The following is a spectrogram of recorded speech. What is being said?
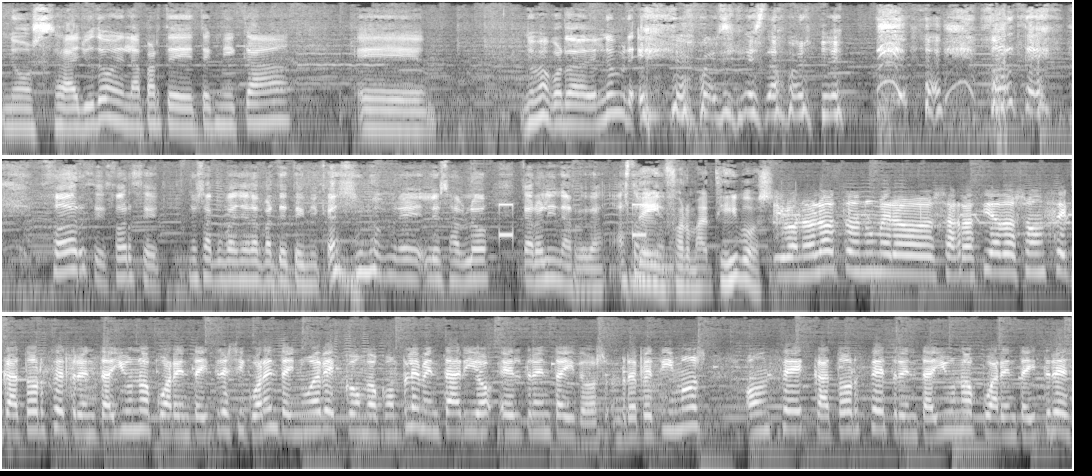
Nos ayudó en la parte técnica. Eh, no me acuerdo del nombre, así que estamos bien. Jorge, Jorge, Jorge, nos acompañó en la parte técnica. En su nombre les habló Carolina Rueda. Hasta de mañana. informativos. Ibonoloto, números agraciados 11, 14, 31, 43 y 49, como complementario el 32. Repetimos, 11, 14, 31, 43,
